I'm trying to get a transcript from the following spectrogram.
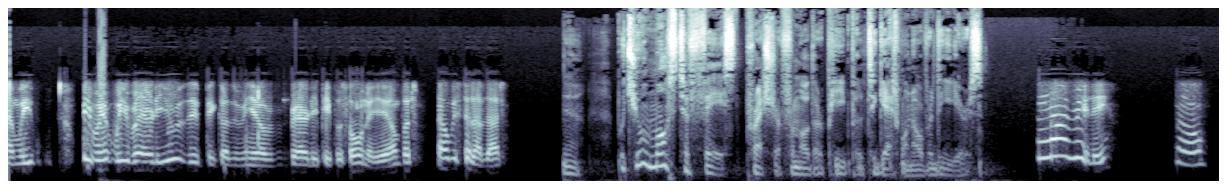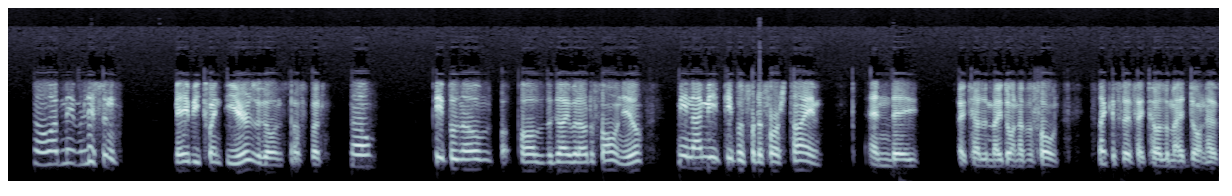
and we, we we rarely use it because you know rarely people phone it. You know, but no, we still have that. Yeah, but you must have faced pressure from other people to get one over the years. Not really. No, no. I mean, listen, maybe twenty years ago and stuff, but no, people know Paul's the guy without a phone. You know, I mean, I meet people for the first time, and they, I tell them I don't have a phone. It's like if, if I tell them I don't have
